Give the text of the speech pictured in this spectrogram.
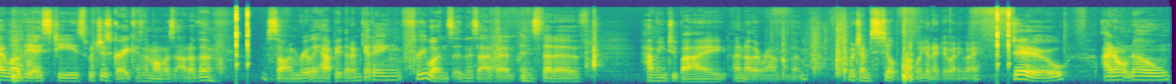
I love the iced teas, which is great because I'm almost out of them. So I'm really happy that I'm getting free ones in this advent instead of having to buy another round of them, which I'm still probably going to do anyway. So, I don't know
